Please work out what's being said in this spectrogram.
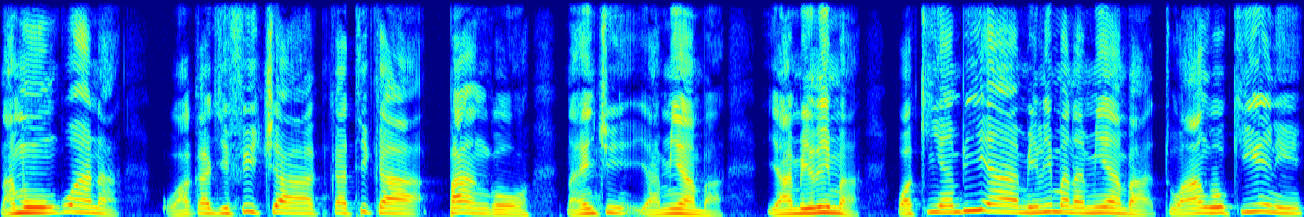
na muungwana wakajificha katika pango na nchi ya miamba ya milima, wakiambia milima na miamba tuangukieni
